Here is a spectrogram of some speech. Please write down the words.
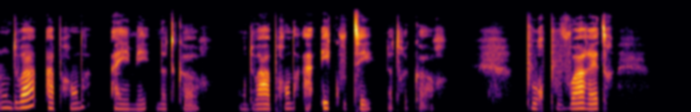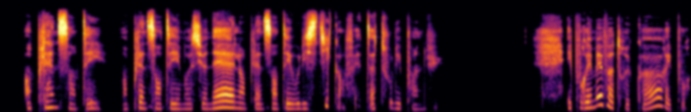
On doit apprendre à aimer notre corps. On doit apprendre à écouter notre corps pour pouvoir être en pleine santé, en pleine santé émotionnelle, en pleine santé holistique en fait, à tous les points de vue. Et pour aimer votre corps et pour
